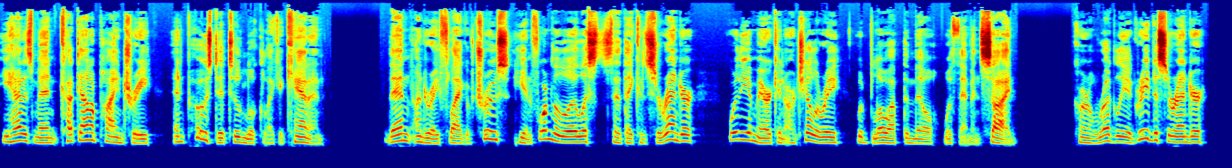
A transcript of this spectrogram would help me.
he had his men cut down a pine tree and posed it to look like a cannon. Then, under a flag of truce, he informed the Loyalists that they could surrender, or the American artillery would blow up the mill with them inside. Colonel Rugeley agreed to surrender,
